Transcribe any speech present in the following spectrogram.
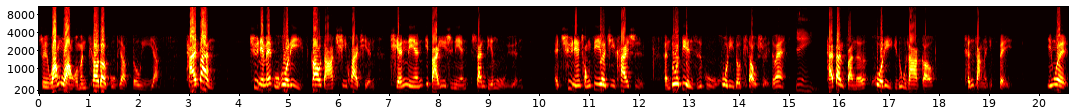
所以往往我们挑到股票都一样。台办去年每股获利高达七块钱，前年一百一十年三点五元。哎，去年从第二季开始，很多电子股获利都跳水，对不对？对。台半反而获利一路拉高，成长了一倍，因为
